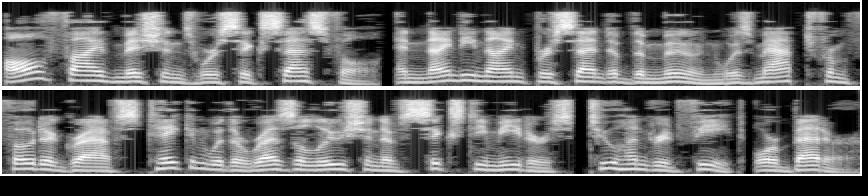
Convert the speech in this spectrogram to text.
All five missions were successful, and 99% of the Moon was mapped from photographs taken with a resolution of 60 meters (200 feet) or better.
